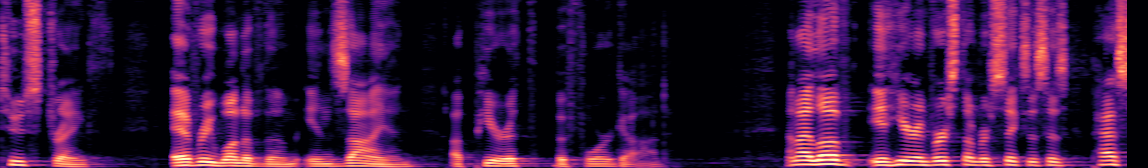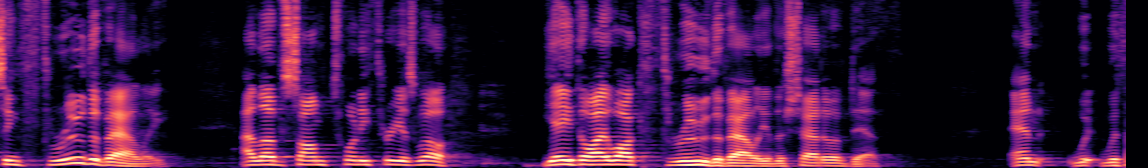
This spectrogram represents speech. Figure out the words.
to strength. Every one of them in Zion appeareth before God. And I love here in verse number six, it says, passing through the valley. I love Psalm 23 as well. Yea, though I walk through the valley of the shadow of death. And with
